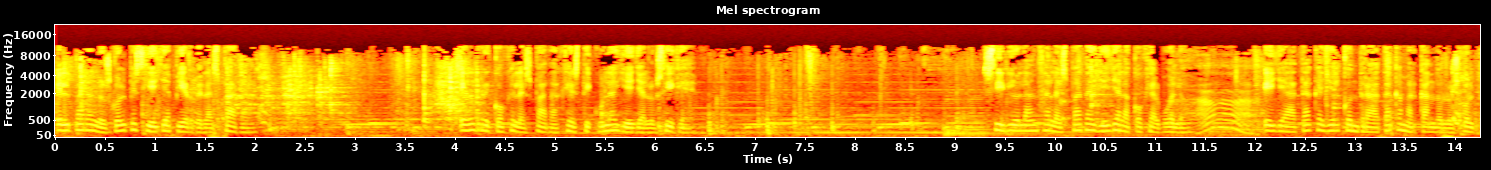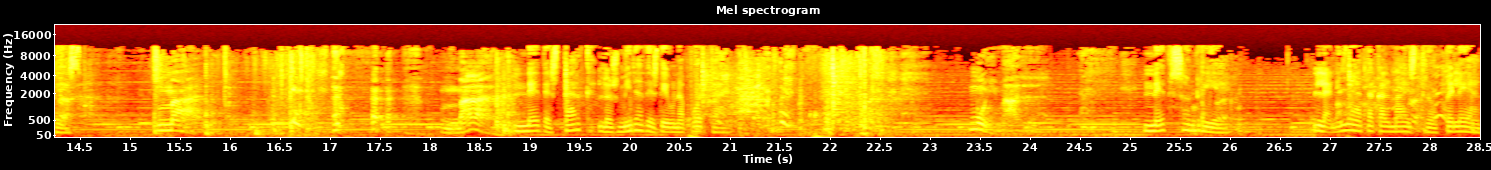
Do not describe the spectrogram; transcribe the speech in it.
Él para los golpes y ella pierde la espada. Él recoge la espada, gesticula y ella lo sigue. Sirio lanza la espada y ella la coge al vuelo. Ella ataca y él contraataca marcando los golpes. Mal. Mal. Ned Stark los mira desde una puerta. Muy mal. Ned sonríe. La niña ataca al maestro. Pelean.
